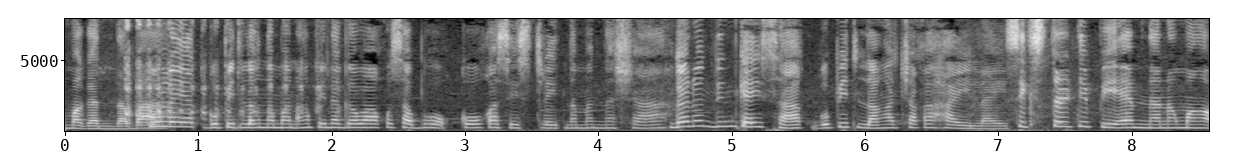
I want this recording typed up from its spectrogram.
maganda ba? Kulay at gupit lang naman ang pinagawa ko sa buhok ko kasi straight naman na siya. Ganon din kay Sak, gupit lang at saka highlight. 6.30pm na ng mga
